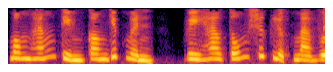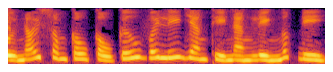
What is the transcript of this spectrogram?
mong hắn tìm con giúp mình, vì hao tốn sức lực mà vừa nói xong câu cầu cứu với Lý Giang thì nàng liền ngất đi.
